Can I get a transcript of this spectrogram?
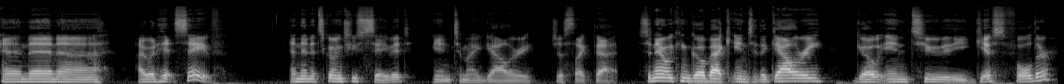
And then uh, I would hit save. And then it's going to save it into my gallery just like that. So now we can go back into the gallery, go into the GIFs folder,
